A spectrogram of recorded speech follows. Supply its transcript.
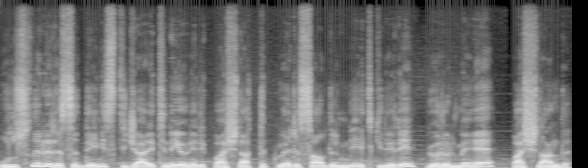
uluslararası deniz ticaretine yönelik başlattıkları saldırının etkileri görülmeye başlandı.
